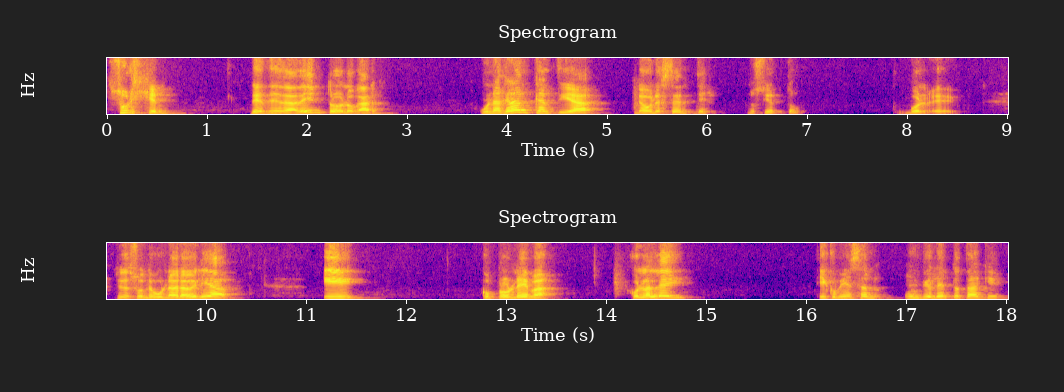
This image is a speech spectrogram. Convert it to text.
surgen desde adentro del hogar una gran cantidad de adolescentes, ¿no es cierto? Eh, situación de vulnerabilidad y con problemas con la ley, y comienzan un violento ataque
